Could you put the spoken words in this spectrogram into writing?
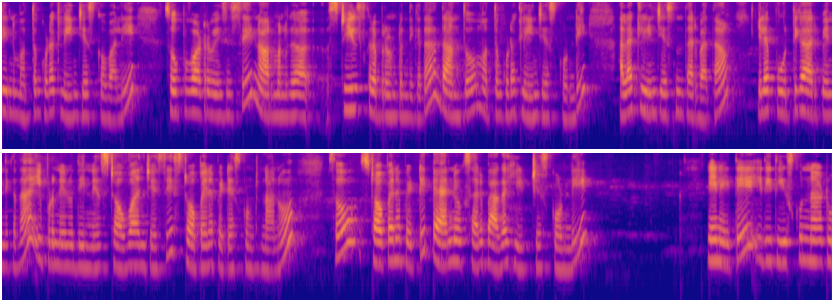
దీన్ని మొత్తం కూడా క్లీన్ చేసుకోవాలి. సోప్ వాటర్ వేసేసి నార్మల్గా స్టీల్ స్క్రబ్బర్ ఉంటుంది కదా దాంతో మొత్తం కూడా క్లీన్ చేసుకోండి. అలా క్లీన్ చేసిన తర్వాత ఇలా పూర్తిగా ఆరిపోయింది కదా ఇప్పుడు నేను దీన్ని స్టవ్ ఆన్ చేసి స్టవ్ పైన పెట్టేసుకుంటున్నాను. సో స్టవ్ పైన పెట్టి ప్యాన్ని ఒకసారి బాగా హీట్ చేసుకోండి. నేనైతే ఇది తీసుకున్న టూ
